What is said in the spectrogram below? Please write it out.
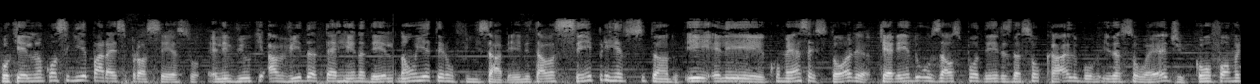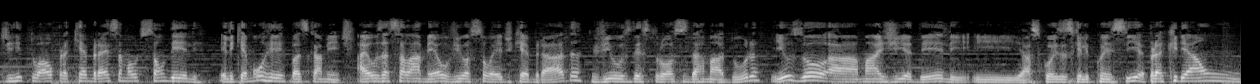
porque ele não conseguia parar esse processo. Ele viu que a vida terrena dele não ia ter um fim, sabe? Ele estava sempre ressuscitando. E ele começa a história querendo usar os poderes da Soul Calibur e da Soul Edge como forma de ritual para quebrar essa maldição dele. Ele quer morrer, basicamente. Aí usa Salamel, viu a Soul Edge quebrada, viu os destroços da armadura e usou a magia dele e as coisas que ele conhecia para criar um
